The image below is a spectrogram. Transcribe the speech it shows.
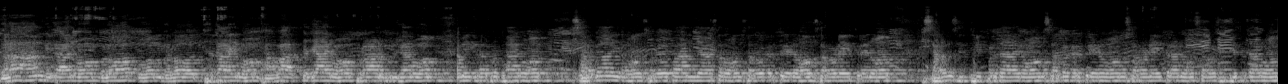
बलान्वितान भवं बलोद्भवं बलोद्धताय भवं भावात्मजाय भवं प्राणपुरुषाय भवं अमिग्रप्रधान भवं सर्वाय भवं सर्वपान्यास भवं सर्वकर्त्रे सर्वकर्त्रे नमः सर्वनेत्रे नमः सर्वसिद्धिप्रदाय नमः सर्वकर्त्रे नमः सर्वनेत्रा नमः सर्वसिद्धिप्रदाय नमः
